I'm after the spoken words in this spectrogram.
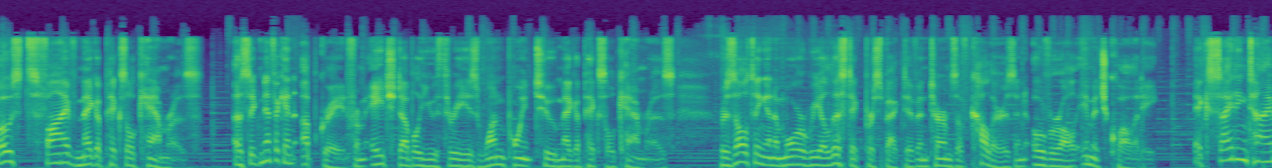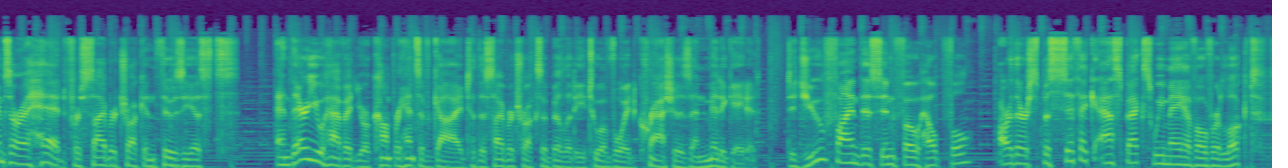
boasts 5-megapixel cameras, a significant upgrade from HW3's 1.2 megapixel cameras, resulting in a more realistic perspective in terms of colors and overall image quality. Exciting times are ahead for Cybertruck enthusiasts. And there you have it, your comprehensive guide to the Cybertruck's ability to avoid crashes and mitigate it. Did you find this info helpful? Are there specific aspects we may have overlooked?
